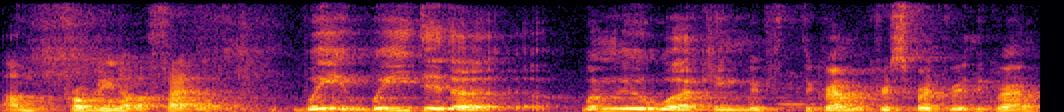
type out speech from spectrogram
I'm probably not a fan of. We we did a when we were working with the with Chris Frederick the Grand.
